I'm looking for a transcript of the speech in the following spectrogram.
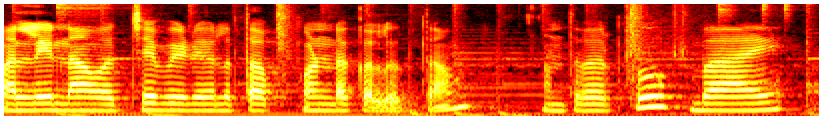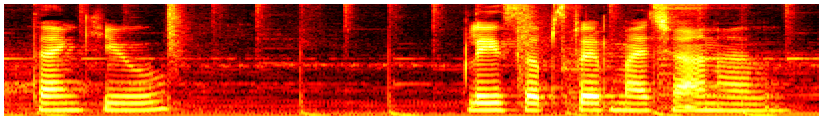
మళ్ళీ నా వచ్చే వీడియోలో తప్పకుండా కలుద్దాం. అంతవరకు bye. Thank you. Please subscribe my channel.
